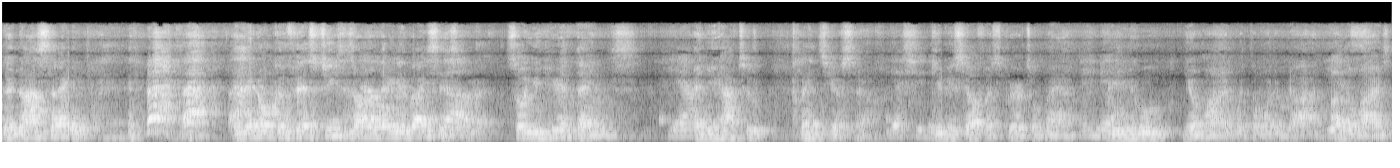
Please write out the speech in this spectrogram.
they're not saved. and they don't confess Jesus on a daily basis. no. So you hear things Yeah. and you have to cleanse yourself. Yes, you do. Give yourself a spiritual bath. Amen. Renew your mind with the word of God. Yes. Otherwise,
